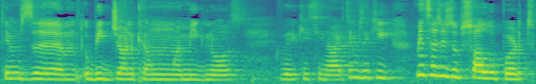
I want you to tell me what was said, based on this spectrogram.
temos um, o Big John, que é um amigo nosso, que veio aqui ensinar. Temos aqui mensagens do pessoal do Porto.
